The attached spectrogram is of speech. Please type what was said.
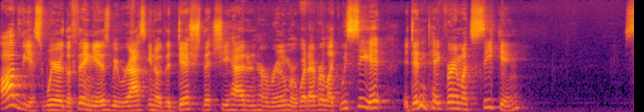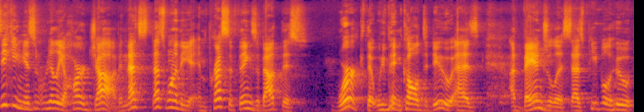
obvious where the thing is. We were asking, you know, the dish that she had in her room or whatever. Like we see it. It didn't take very much seeking. Seeking isn't really a hard job. And that's, that's one of the impressive things about this work that we've been called to do as evangelists, as people who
